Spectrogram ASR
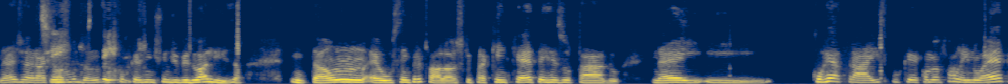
né? Gerar sim, aquela mudança, sim. porque a gente individualiza. Então, eu sempre falo, acho que para quem quer ter resultado, né, e, e correr atrás, porque como eu falei, não é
